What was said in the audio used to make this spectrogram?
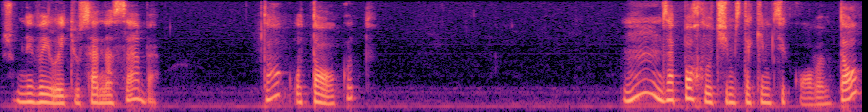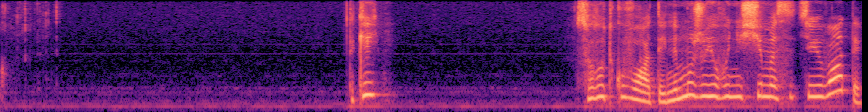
Щоб не вилить усе на себе. Так, отак от. М, запахло чимось таким цікавим, так? Такий солодкуватий. Не можу його ні з чим асоціювати.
